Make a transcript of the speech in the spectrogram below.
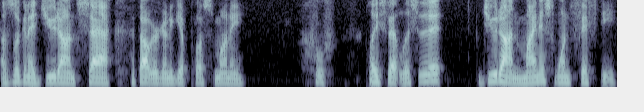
I was looking at Judon Sack. I thought we were going to get plus money. Whew. Place that listed it. Judon minus 150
